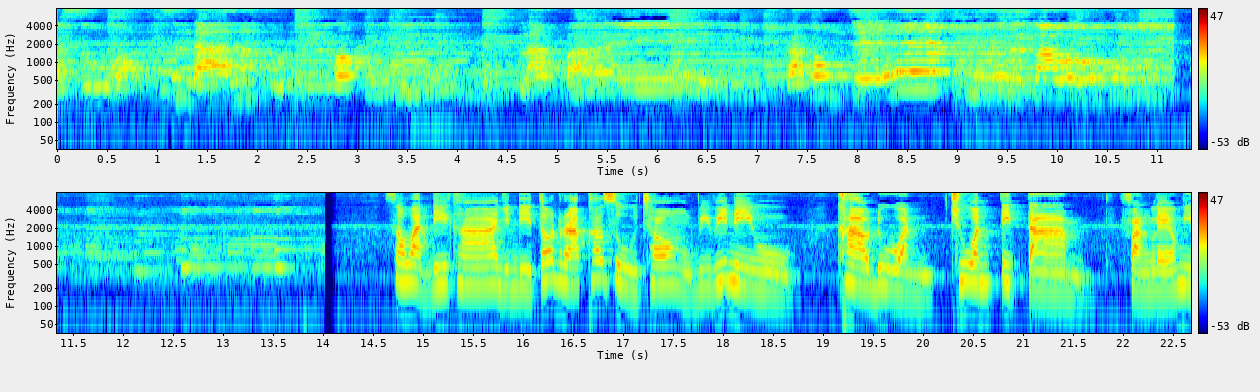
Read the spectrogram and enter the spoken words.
กระสัวสันดานมันขุดบ่ขึ้นกลับไปก็คงเจ็บคือเก่าสวัสดีค่ะ ยินดีต้อนรับเข้าสู่ช่องวิวินิวข่าวด่วนชวนติดตามฟังแล้วมี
